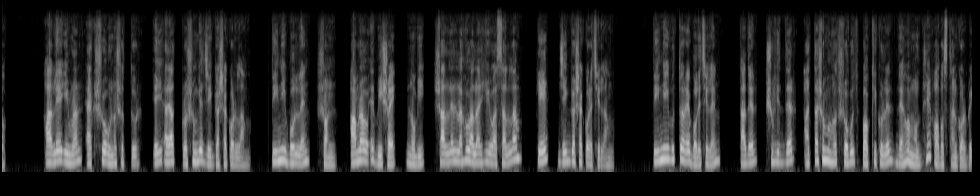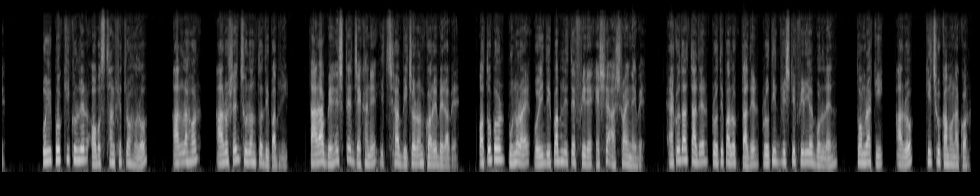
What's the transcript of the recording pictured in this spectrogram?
আলে ইমরান একশো উনসত্তর এই আয়াত প্রসঙ্গে জিজ্ঞাসা করলাম। তিনি বললেন, শোন, আমরাও এ বিষয়ে নবী সাল্লাল্লাহু আলাইহি ওয়াসাল্লাম কে জিজ্ঞাসা করেছিলাম। তিনি উত্তরে বলেছিলেন, তাদের শহীদদের আত্মাসমূহ সবুজ পক্ষীকুলের দেহ মধ্যে অবস্থান করবে। ওই পক্ষীকুলের অবস্থান ক্ষেত্র হল আল্লাহর আরশের ঝুলন্ত দীপাবলি। তারা বেহেশতে যেখানে ইচ্ছা বিচরণ করে বেরাবে অতপর পুনরায় ওই দীপাবলিতে ফিরে এসে আশ্রয় নেবে। একদা তাদের প্রতিপালক তাদের প্রতিদৃষ্টি ফিরিয়ে বললেন, তোমরা কি আরও কিছু কামনা কর?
